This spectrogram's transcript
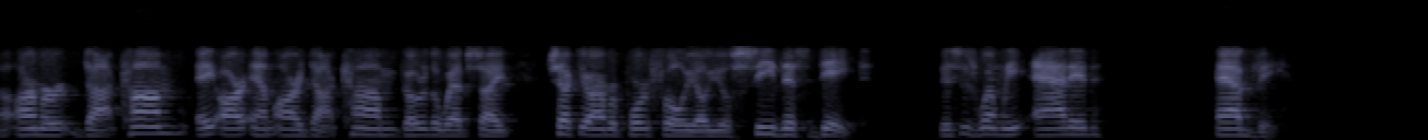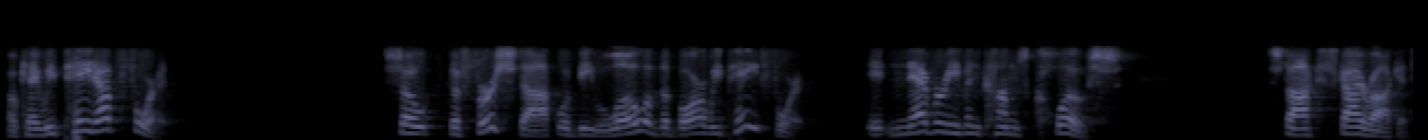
uh, ARMR.com, A-R-M-R.com, go to the website, check the ARMR portfolio. You'll see this date. This is when we added AbbVie. Okay, we paid up for it. So the first stop would be low of the bar we paid for it. It never even comes close. Stock skyrockets.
